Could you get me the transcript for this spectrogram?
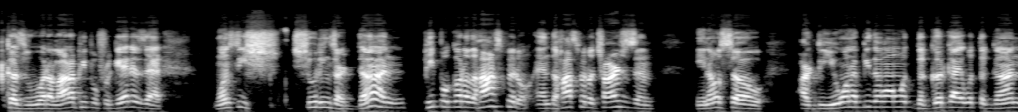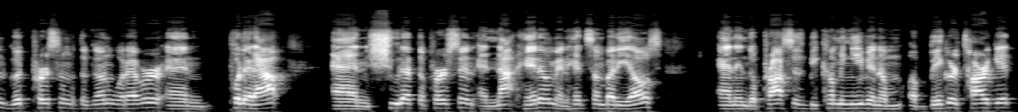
Because what a lot of people forget is that once these sh- shootings are done, people go to the hospital and the hospital charges them, you know? So, are do you want to be the one with the good guy with the gun, good person with the gun, whatever, and pull it out and shoot at the person and not hit him and hit somebody else, and in the process becoming even a, a bigger target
